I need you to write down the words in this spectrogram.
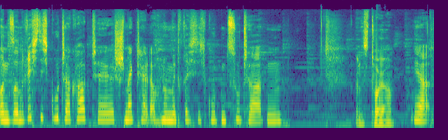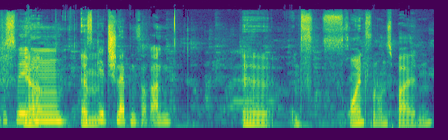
Und so ein richtig guter Cocktail schmeckt halt auch nur mit richtig guten Zutaten. Und ist teuer. Ja, deswegen, es ähm, geht schleppend voran. Äh, ein Freund von uns beiden,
